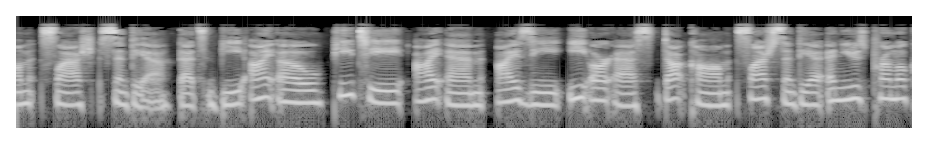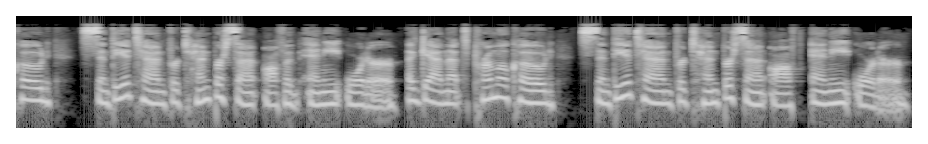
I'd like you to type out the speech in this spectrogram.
com slash Cynthia. That's B-I-O-P-T-I-M-I-Z-E-R-S dot com slash Cynthia and use promo code Cynthia 10 for 10% off of any order. Again, that's promo code Cynthia 10 for 10% off any order.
